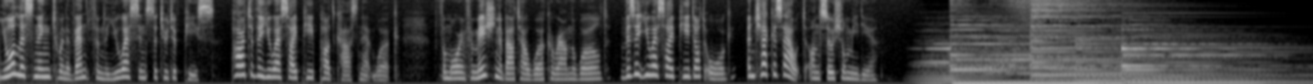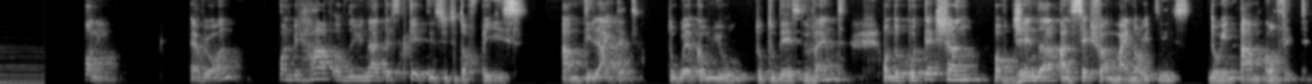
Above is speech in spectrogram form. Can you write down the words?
You're listening to an event from the U.S. Institute of Peace, part of the USIP podcast network. For more information about our work around the world, visit usip.org and check us out on social media. Good morning, everyone. On behalf of the United States Institute of Peace, I'm delighted to welcome you to today's event on the protection of gender and sexual minorities during armed conflict.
